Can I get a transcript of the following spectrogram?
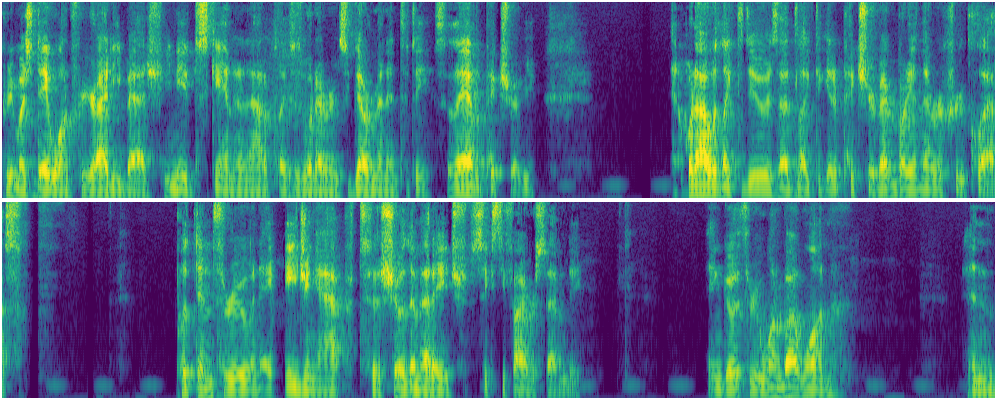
pretty much day one for your ID badge. You need to scan in and out of places, whatever. It's a government entity. So they have a picture of you. And what I would like to do is I'd like to get a picture of everybody in that recruit class, put them through an aging app to show them at age 65 or 70 and go through one by one and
